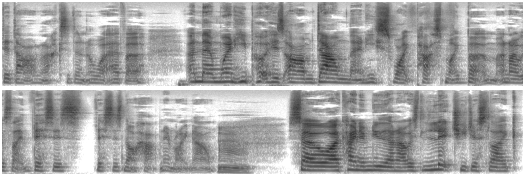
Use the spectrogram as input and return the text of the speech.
did that on accident or whatever and then when he put his arm down then he swiped past my bum and I was like this is this is not happening right now Mm. so I kind of knew then I was literally just like,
